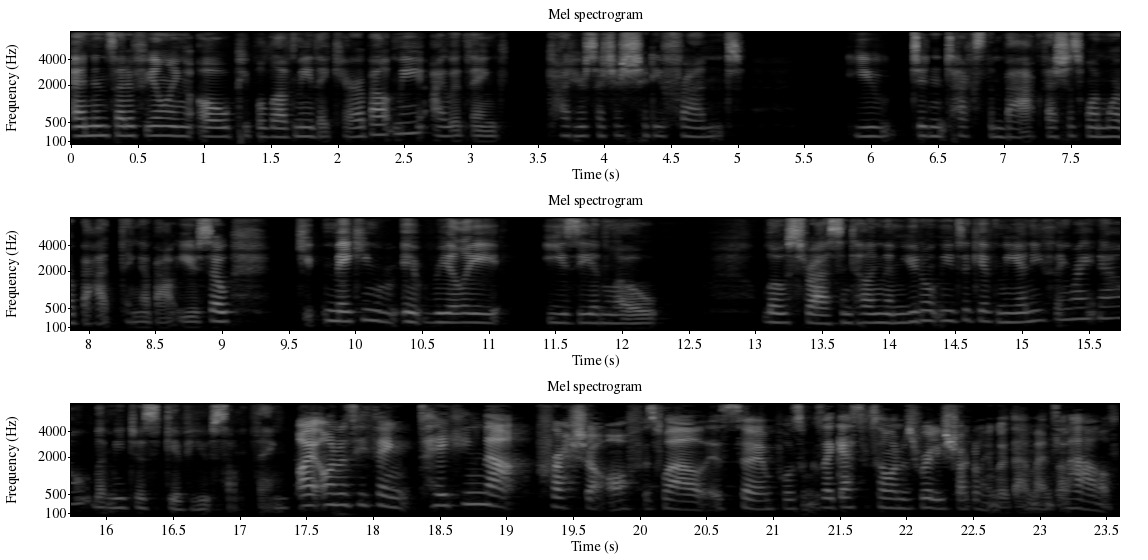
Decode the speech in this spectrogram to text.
And instead of feeling oh people love me. They care about me i would think god you're such a shitty friend you didn't text them back that's just one more bad thing about you so making it really easy and low low stress and telling them, you don't need to give me anything right now. Let me just give you something. I honestly think taking that pressure off as well is so important because I guess if someone is really struggling with their mental health,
